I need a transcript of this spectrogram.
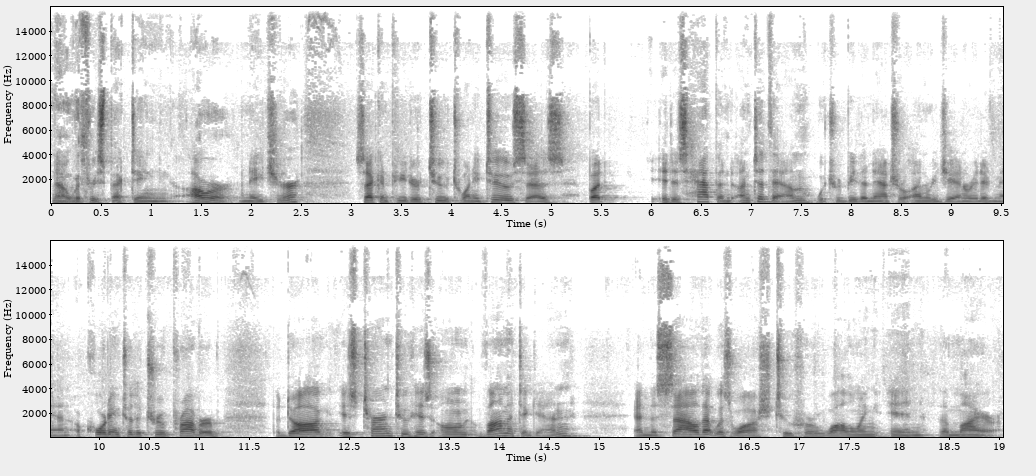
Now, with respecting our nature, 2 Peter 2:22 says, "But it has happened unto them, which would be the natural unregenerated man, according to the true proverb, the dog is turned to his own vomit again, and the sow that was washed to her wallowing in the mire."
